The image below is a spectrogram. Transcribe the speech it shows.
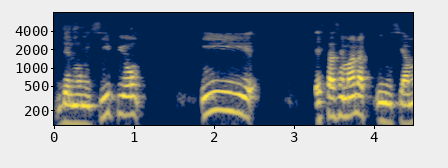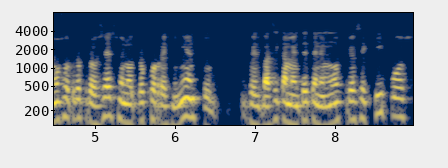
del municipio y esta semana iniciamos otro proceso en otro corregimiento. Pues básicamente tenemos tres equipos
